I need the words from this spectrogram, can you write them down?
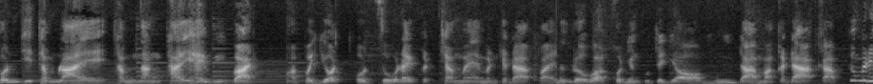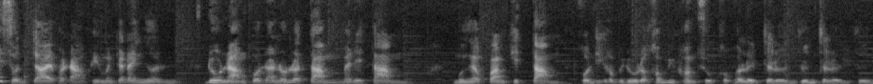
คนที่ทำลายทำหนังไทยให้วิบัติอัปยศอดสูอะไรก็ช่างแม่มันก็ด่าไป นึกเหรือว่าคนอย่างกูจะยอมมึงด่ามาก็ด่ากลับ ก็ไม่ได้สนใจเพราะหนังพี่มันก็ได้เงิน ดูหนังพจน์อานนท์แล้วต่ำไม่ได้ต่ำมึงอะความคิดต่ำคนที่เขาไปดูแล้วเขามีความสุขเขาก็เลยเจริญขึ้นเจริญขึ้น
